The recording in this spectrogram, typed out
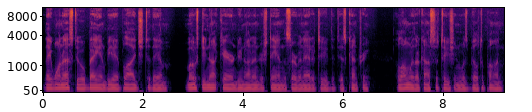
They want us to obey and be obliged to them. Most do not care and do not understand the servant attitude that this country, along with our Constitution, was built upon.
